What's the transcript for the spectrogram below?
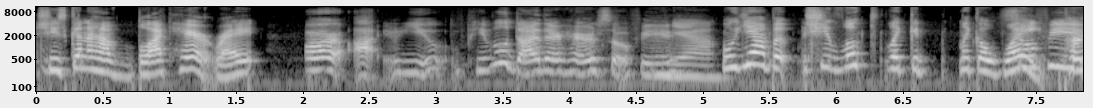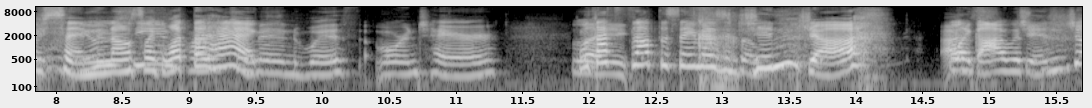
she's gonna have black hair, right? or I, you, people dye their hair, Sophie. Yeah. Well, yeah, but she looked like a like a white Sophie, person, and I was like, what the Park heck? Jimin with orange hair. Well, that's not the same as ginger. Like I was- Ginger.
